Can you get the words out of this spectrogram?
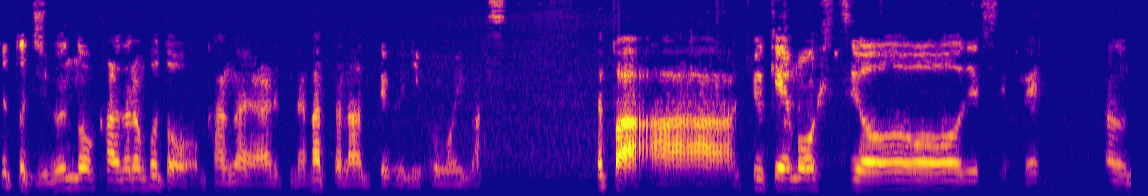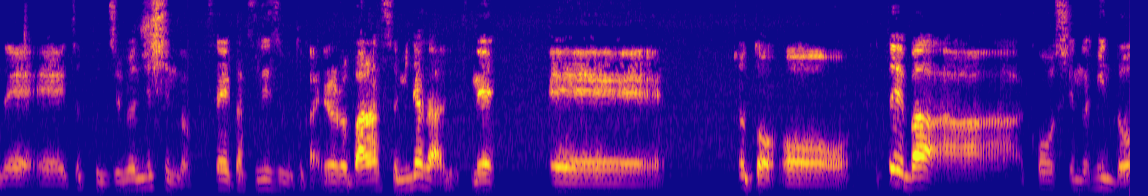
ちょっと自分の体のことを考えられてなかったなっていうふうに思います。やっぱ、休憩も必要ですよね。なので、えー、ちょっと自分自身の生活リズムとかいろいろバランス見ながらですね、えー、ちょっと、お例えば、更新の頻度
